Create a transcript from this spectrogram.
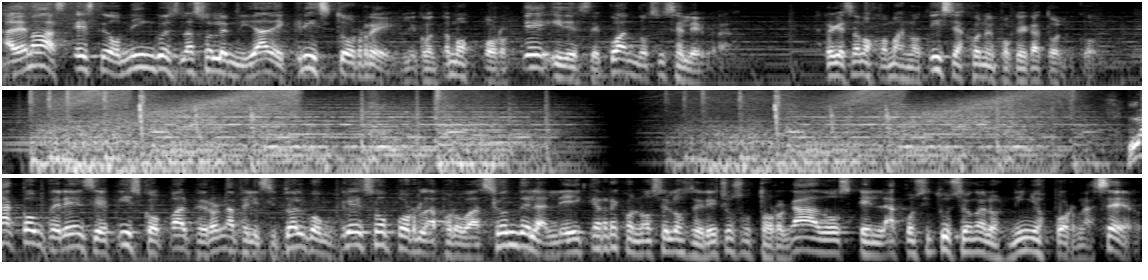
Además, este domingo es la solemnidad de Cristo Rey. Le contamos por qué y desde cuándo se celebra. Regresamos con más noticias con Enfoque Católico. La Conferencia Episcopal Peruana felicitó al Congreso por la aprobación de la ley que reconoce los derechos otorgados en la Constitución a los niños por nacer.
